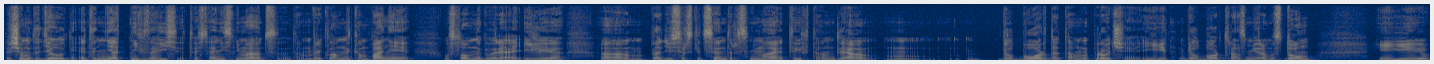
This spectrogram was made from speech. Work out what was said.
Причем это делают, это не от них зависит. То есть они снимаются там, в рекламной кампании, условно говоря, или э, продюсерский центр снимает их там для билборда там и прочее. И билборд размером с дом — и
